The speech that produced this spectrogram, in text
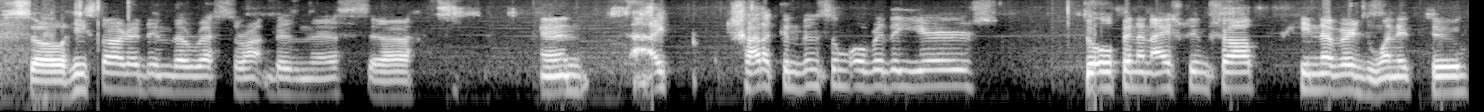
So he started in the restaurant business, uh, and I try to convince him over the years to open an ice cream shop. He never wanted to.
